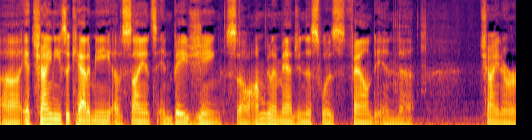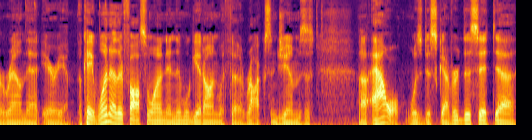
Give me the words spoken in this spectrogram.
uh, at Chinese Academy of Science in Beijing. So I'm going to imagine this was found in uh, China or around that area. Okay, one other fossil one, and then we'll get on with the rocks and gems uh, owl was discovered. This at uh,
